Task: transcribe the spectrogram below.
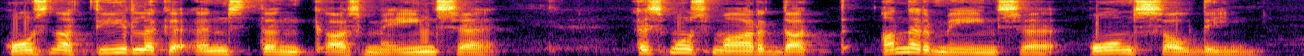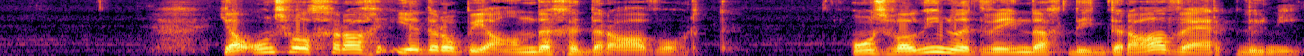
Ons natuurlike instink as mense is mos maar dat ander mense ons sal dien. Ja, ons wil graag eerder op die hande gedra word. Ons wil nie noodwendig die drawerk doen nie.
